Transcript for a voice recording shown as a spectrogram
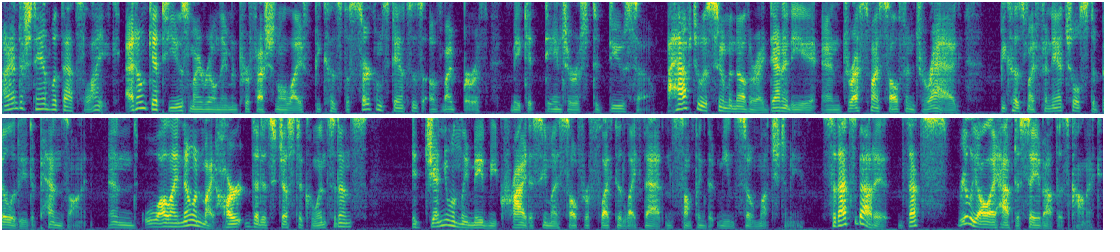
I understand what that's like. I don't get to use my real name in professional life because the circumstances of my birth make it dangerous to do so. I have to assume another identity and dress myself in drag because my financial stability depends on it. And while I know in my heart that it's just a coincidence, it genuinely made me cry to see myself reflected like that in something that means so much to me. So that's about it. That's really all I have to say about this comic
